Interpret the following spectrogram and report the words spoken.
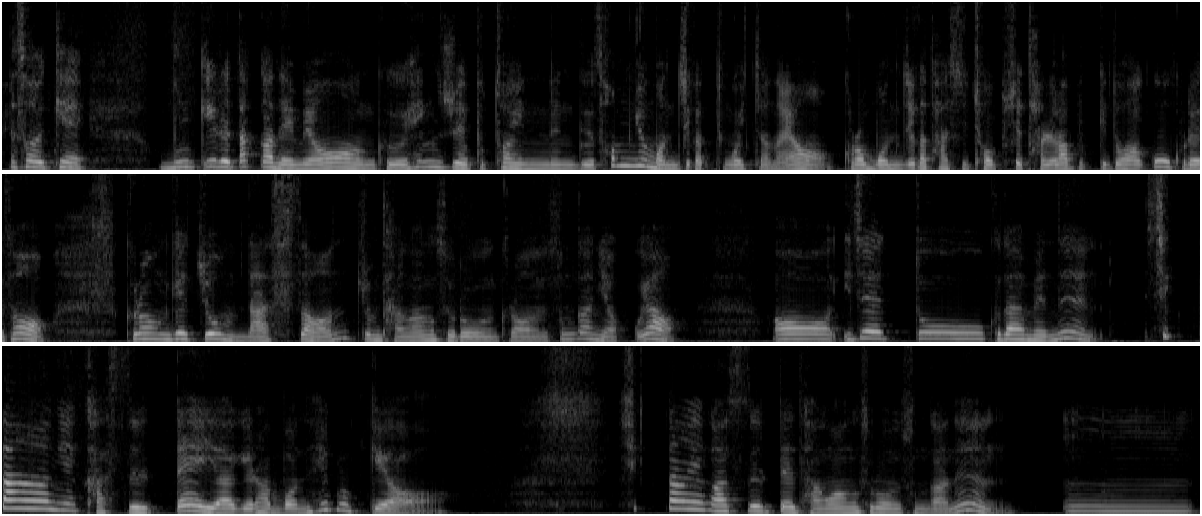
그래서 이렇게 물기를 닦아내면 그 행주에 붙어 있는 그 섬유 먼지 같은 거 있잖아요. 그런 먼지가 다시 접시에 달라붙기도 하고 그래서 그런 게 좀 낯선, 좀 당황스러운 그런 순간이었고요. 어, 이제 또 그 다음에는 식당에 갔을 때 이야기를 한번 해볼게요. 식당에 갔을 때 당황스러운 순간은 음,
